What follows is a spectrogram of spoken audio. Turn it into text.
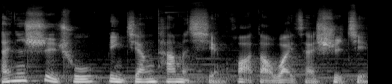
才能试出并将它们显化到外在世界。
